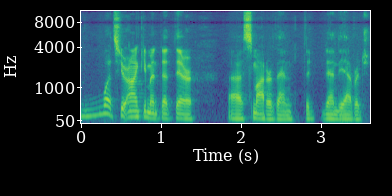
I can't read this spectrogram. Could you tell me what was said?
what's your argument that they're uh, smarter than the, than the average?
